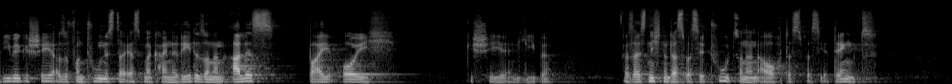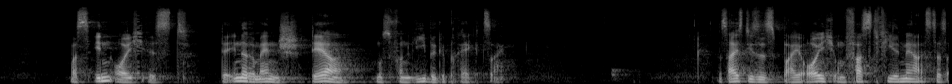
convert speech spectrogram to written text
Liebe geschehe. Also von tun ist da erstmal keine Rede, sondern alles bei euch geschehe in Liebe. Das heißt nicht nur das, was ihr tut, sondern auch das, was ihr denkt, was in euch ist, der innere Mensch, der muss von Liebe geprägt sein. Das heißt, dieses bei euch umfasst viel mehr als das,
